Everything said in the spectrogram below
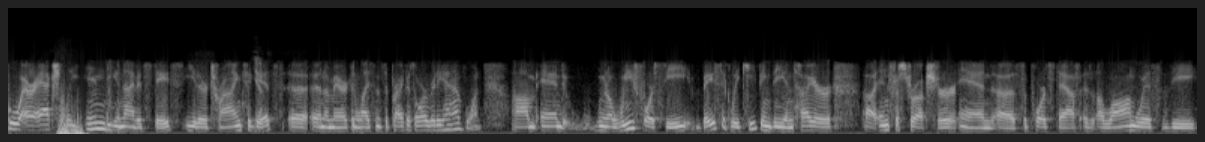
who are actually in the United States, either trying to Yep. get uh, an American license to practice or already have one. Um, and you know, we foresee basically keeping the entire uh, infrastructure and uh, support staff, as, along with the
